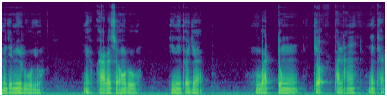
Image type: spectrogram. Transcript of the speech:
มันจะมีรูอยู่นะครับขาละสองรู ทีนี้ก็จะวัดตรงเจาะผนังนะครับ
